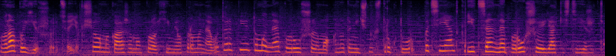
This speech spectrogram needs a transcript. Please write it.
вона погіршується. Якщо ми кажемо про хіміопроменеву терапію, то ми не порушуємо анатомічних структур пацієнтки, і це не порушує якість її життя.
